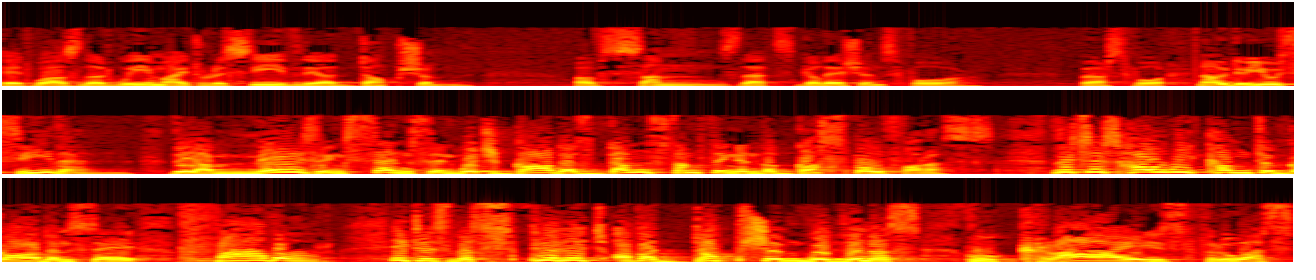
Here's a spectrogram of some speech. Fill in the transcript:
it was that we might receive the adoption of sons. That's Galatians 4, verse 4. Now do you see then the amazing sense in which God has done something in the gospel for us? This is how we come to God and say, Father, It is the spirit of adoption within us who cries through us,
